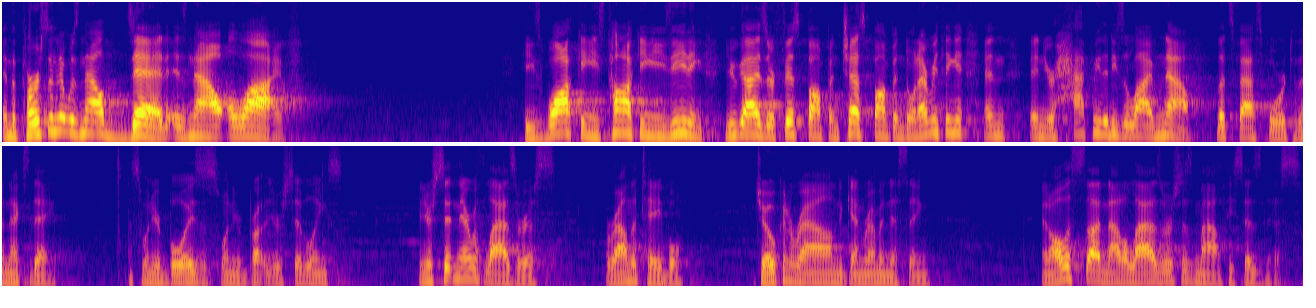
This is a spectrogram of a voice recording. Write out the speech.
And the person that was now dead is now alive. He's walking, he's talking, he's eating. You guys are fist bumping, chest bumping, doing everything, and, and you're happy that he's alive. Now, let's fast forward to the next day. Is one of your boys, is one of your, your siblings. And you're sitting there with Lazarus around the table, joking around, again reminiscing. And all of a sudden, out of Lazarus' mouth, he says this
